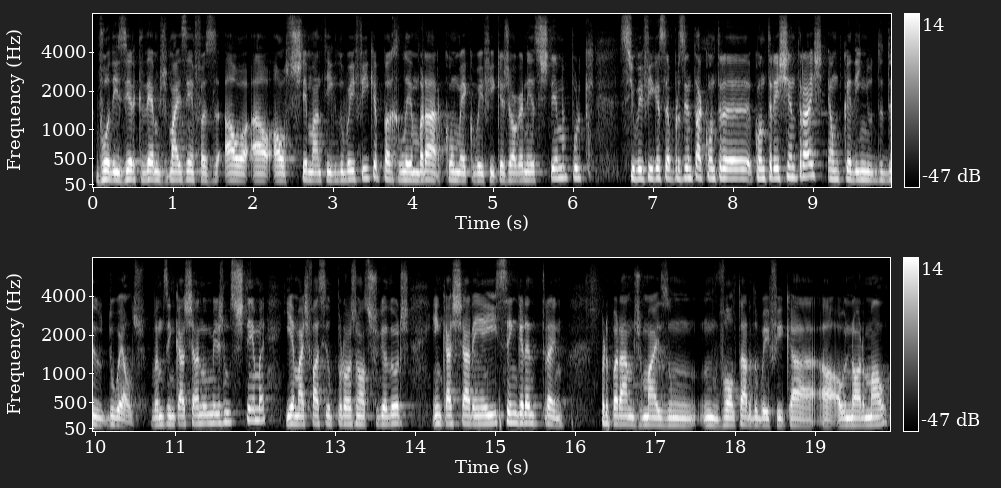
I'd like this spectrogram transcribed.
Vou dizer que demos mais ênfase ao, ao, ao, sistema antigo do Benfica para relembrar como é que o Benfica joga nesse sistema, porque se o Benfica se apresentar contra, com três centrais, é um bocadinho de, de, duelos. Vamos encaixar no mesmo sistema e é mais fácil para os nossos jogadores encaixarem aí sem grande treino. Preparámos mais um, um voltar do Benfica ao, ao normal,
